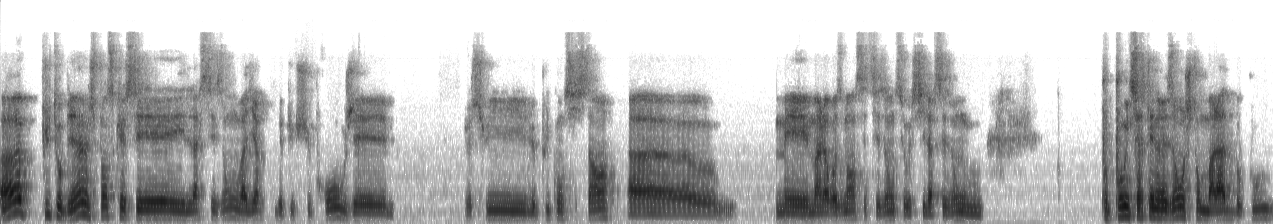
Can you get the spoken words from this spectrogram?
Ah, plutôt bien. Je pense que c'est la saison, on va dire, depuis que je suis pro, où j'ai, je suis le plus consistant. Euh, mais malheureusement, cette saison, c'est aussi la saison où, pour, une certaine raison, je tombe malade beaucoup.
